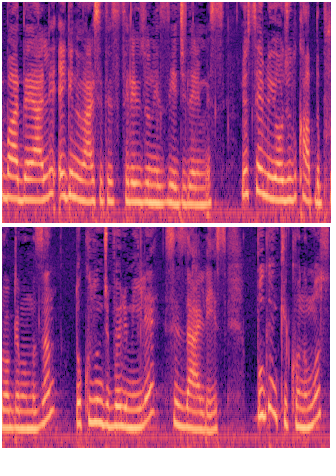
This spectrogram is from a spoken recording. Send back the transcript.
Merhaba değerli Ege Üniversitesi televizyon izleyicilerimiz. LÖSEV'le Yolculuk adlı programımızın 9. bölümüyle sizlerleyiz. Bugünkü konumuz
